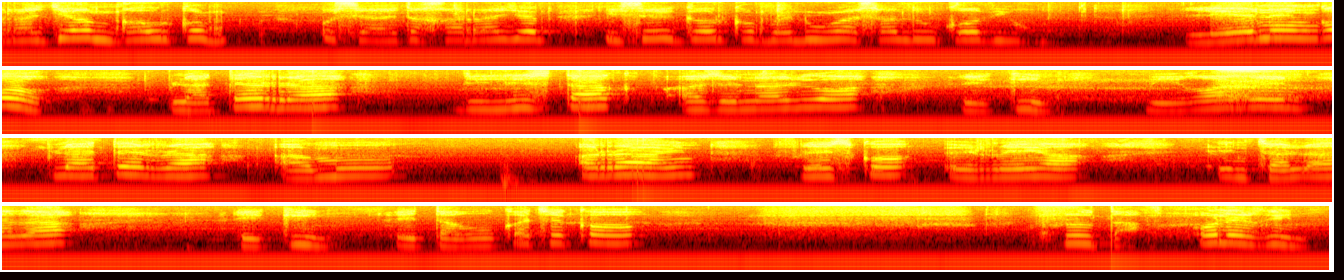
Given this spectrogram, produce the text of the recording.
jarraian gaurko, osea, eta jarraian izei gaurko menua salduko digu. Lehenengo platerra dilistak azenarioarekin. Bigarren platerra amu arrain fresko errea entsalada ekin. Eta bukatzeko fruta. Honegin.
